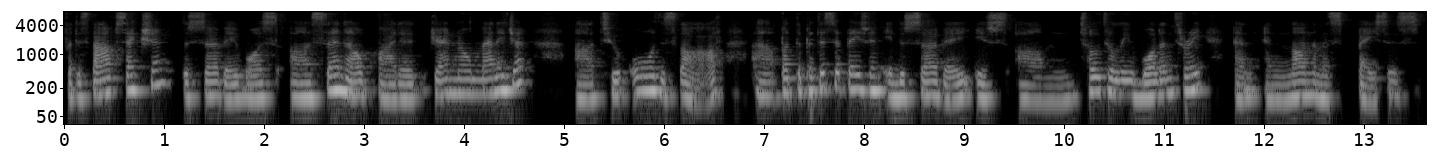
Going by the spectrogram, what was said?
For the staff section, the survey was uh, sent out by the general manager uh, to all the staff, uh, but the participation in the survey is um, totally voluntary and anonymous basis.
